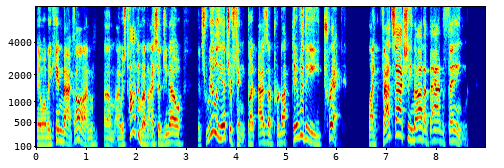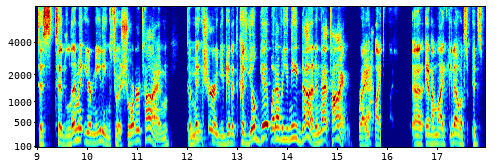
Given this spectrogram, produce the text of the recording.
And when we came back on, um, I was talking about it. I said, you know, it's really interesting, but as a productivity trick, like that's actually not a bad thing to to limit your meetings to a shorter time to make Mm. sure you get it because you'll get whatever you need done in that time, right? Yeah. Like, uh, and I'm like, you know, it's it's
